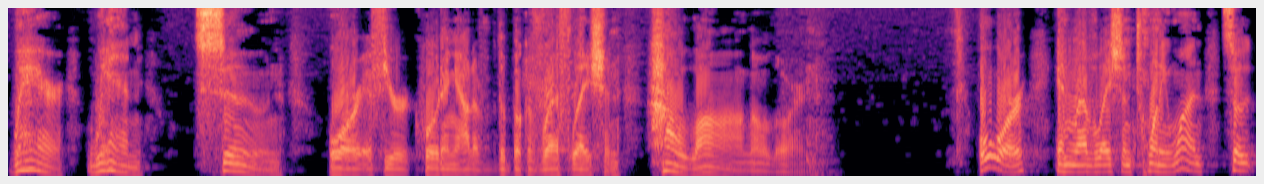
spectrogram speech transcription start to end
where, when, soon, or if you're quoting out of the book of Revelation, how long, O Lord? Or in Revelation 21, so,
